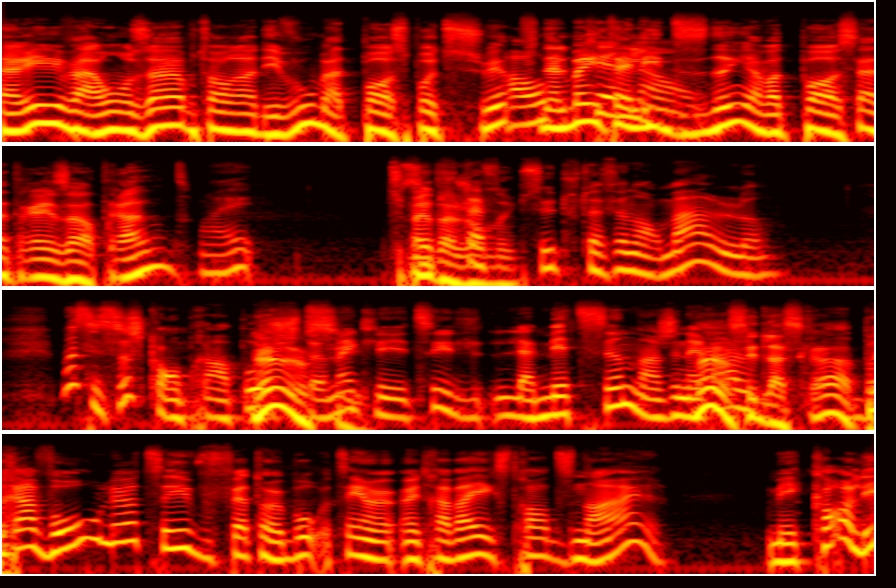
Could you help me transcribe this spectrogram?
arrives à 11 h pour ton rendez-vous, mais elle te passe pas tout de suite. Oh Finalement, il est que allé non. dîner, elle va te passer à 13h30. Ouais. Tu perds ta à- journée. C'est tout à fait normal, là. Moi, c'est ça, je comprends pas, Non, justement, que les, la médecine, en général. C'est de la scrap. Bravo, là, tu sais, vous faites un, beau, un travail extraordinaire. Mais Colin,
